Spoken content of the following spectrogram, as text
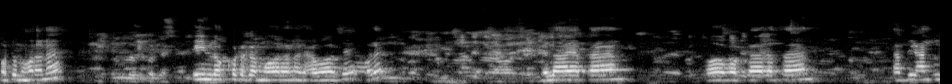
কত মহারানা? তিন লক্ষ টাকা মহারানা দেওয়া আছে। বলে বেলায়াতান। আপনি আঙ্গুল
